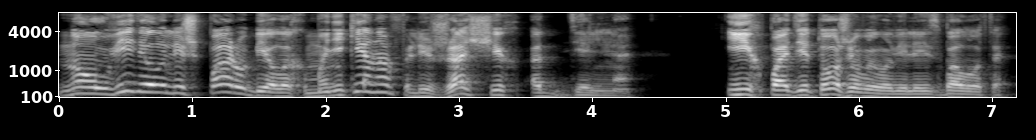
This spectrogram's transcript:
но увидел лишь пару белых манекенов, лежащих отдельно. Их поди тоже выловили из болота.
